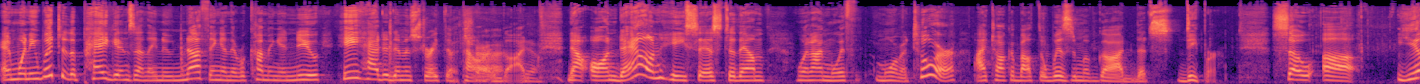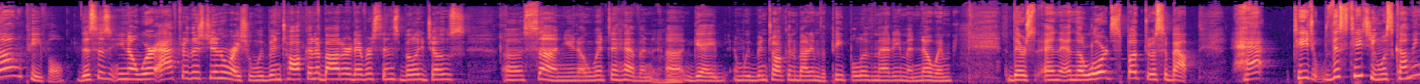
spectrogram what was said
And when he went to the pagans and they knew nothing and they were coming in new, he had to demonstrate the power right, of God. yeah. Now, on down, he says to them, when I'm with more mature, I talk about the wisdom of God that's deeper. So, uh, young people, this is, you know, we're after this generation. We've been talking about it ever since Billy Joe's uh, son, you know, went to heaven, uh, Gabe, and we've been talking about him. The people have met him and know him. There's, and, and the Lord spoke to us about ha- teach, this teaching was coming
